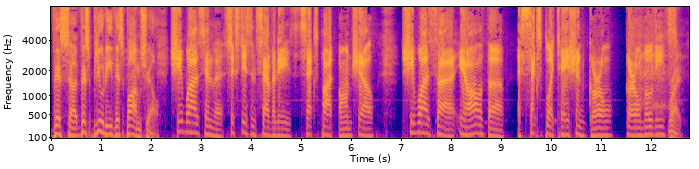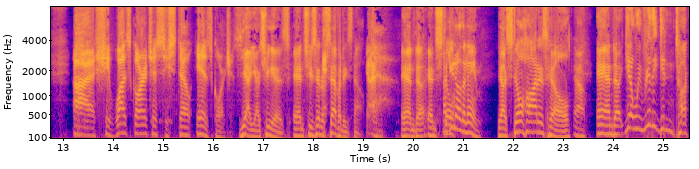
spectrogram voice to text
this uh, this beauty, this bombshell? She was in the 60s and 70s, sex pot bombshell. She was uh, in all of the sexploitation girl girl movies. Right. Uh, she was gorgeous. She still is gorgeous. Yeah, yeah, she is, and she's in her seventies now, and uh, and I still, do know the name. yeah, still hot as hell. Yeah. And uh, you know, we really didn't talk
